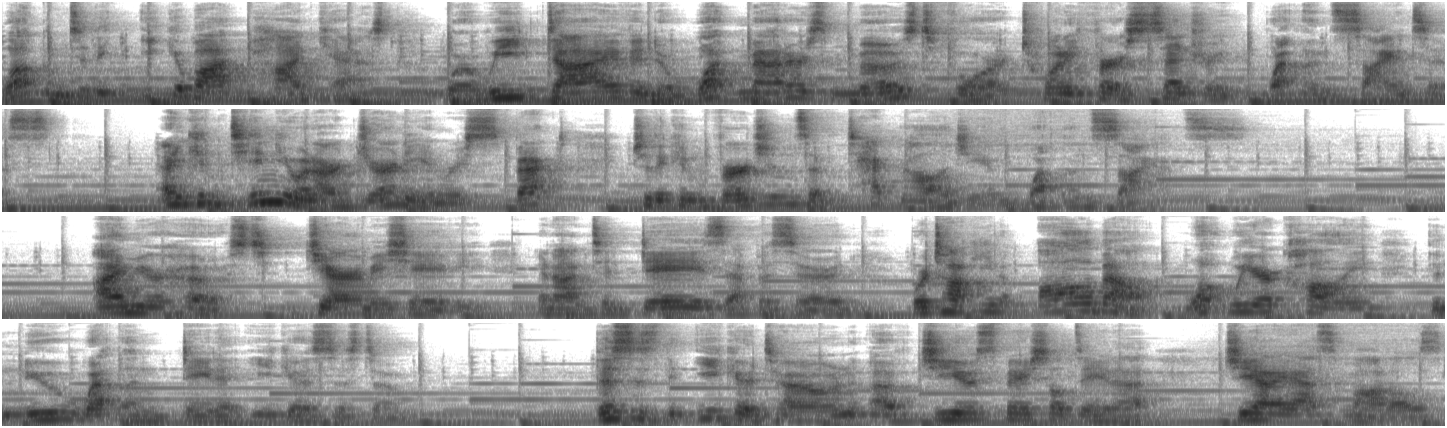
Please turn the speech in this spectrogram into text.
Welcome to the Ecobot podcast, where we dive into what matters most for 21st century wetland scientists and continue in our journey in respect to the convergence of technology and wetland science. I'm your host, Jeremy Schewe, and on today's episode, we're talking all about what we are calling the new wetland data ecosystem. This is the ecotone of geospatial data, GIS models,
